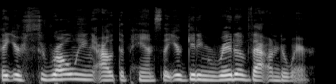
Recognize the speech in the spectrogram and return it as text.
that you're throwing out the pants, that you're getting rid of that underwear.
